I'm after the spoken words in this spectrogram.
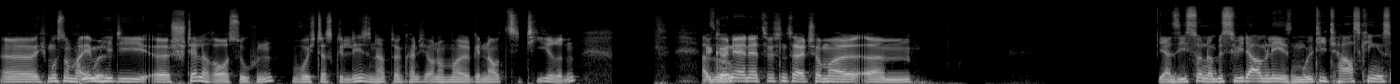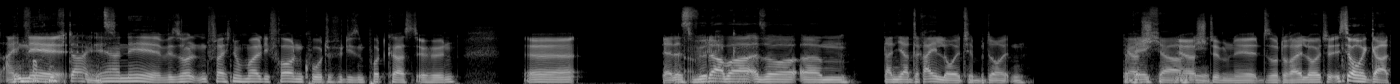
Äh, ich muss noch mal cool. eben hier die äh, Stelle raussuchen, wo ich das gelesen habe. Dann kann ich auch noch mal genau zitieren. Also, Wir können ja in der Zwischenzeit schon mal ähm, ja, siehst du, und dann bist du wieder am Lesen. Multitasking ist einfach nee, nicht deins. Ja, nee, wir sollten vielleicht nochmal die Frauenquote für diesen Podcast erhöhen. Äh, ja, das würde aber also ähm, dann ja drei Leute bedeuten. Da ja, ich ja, ja nee. stimmt, nee, so drei Leute, ist ja auch egal.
